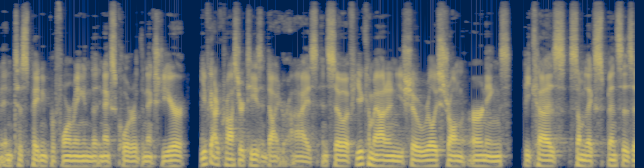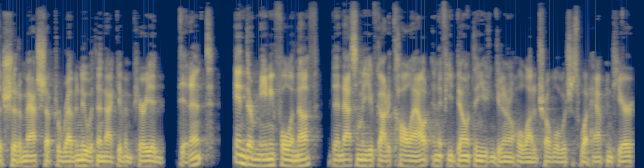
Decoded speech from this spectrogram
anticipating performing in the next quarter, the next year, you've got to cross your T's and dot your I's. And so if you come out and you show really strong earnings because some of the expenses that should have matched up to revenue within that given period didn't, and they're meaningful enough, then that's something you've got to call out. And if you don't, then you can get in a whole lot of trouble, which is what happened here.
